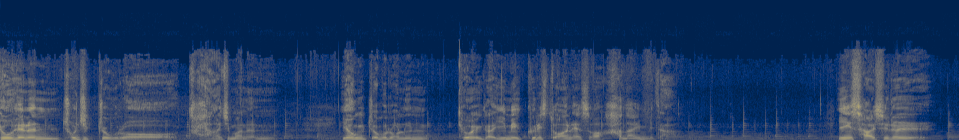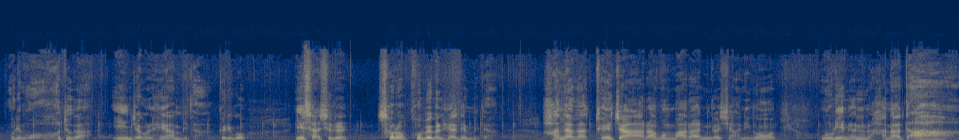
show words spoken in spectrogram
교회는 조직적으로 다양하지만은 영적으로는 교회가 이미 그리스도 안에서 하나입니다. 이 사실을 우리 모두가 인정을 해야 합니다. 그리고 이 사실을 서로 고백을 해야 됩니다. 하나가 되자라고 말한 것이 아니고 우리는 하나다라는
